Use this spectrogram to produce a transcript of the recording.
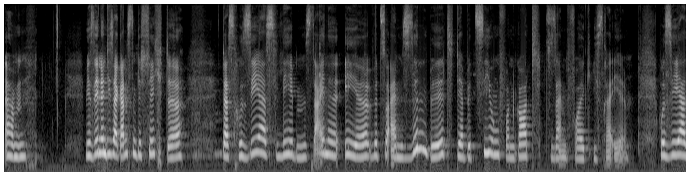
Ähm, wir sehen in dieser ganzen Geschichte, dass Hoseas Leben, seine Ehe, wird zu einem Sinnbild der Beziehung von Gott zu seinem Volk Israel. Hosea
